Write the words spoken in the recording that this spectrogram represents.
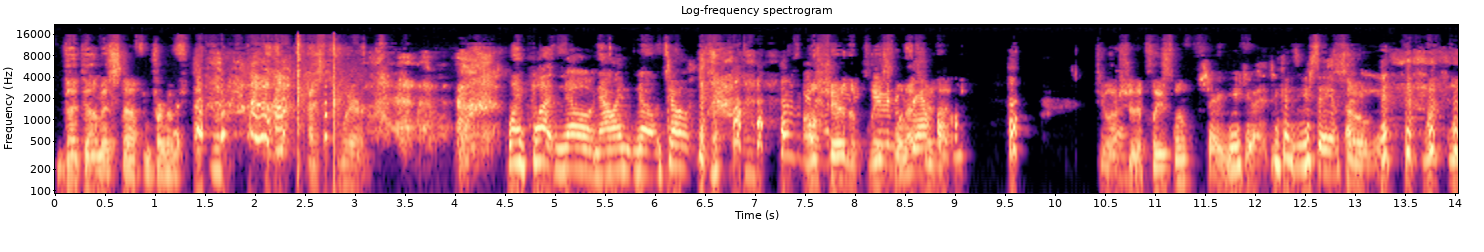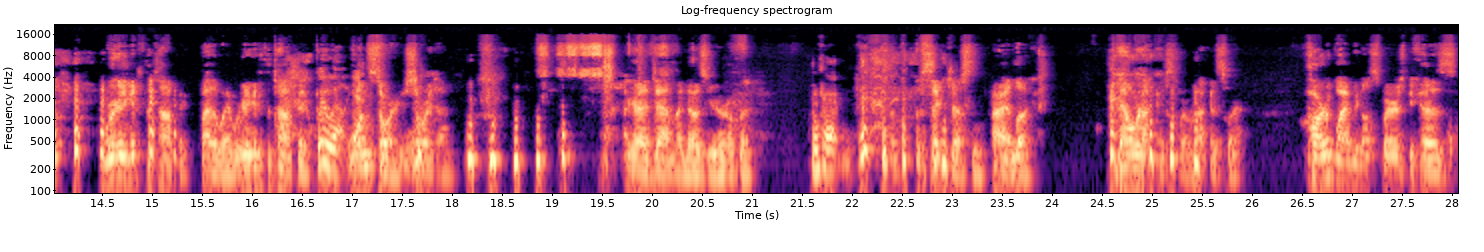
the dumbest stuff in front of. Me. I swear. like what? No, now I no, don't. I I'll share the police one. I share example. that. Do you want to Okay. share the police one? Sure, you do it because you say it So- funny. We're, we're, we're gonna get to the topic. By the way, we're gonna get to the topic. We will, yeah. One story. Story time. I gotta dab my nose here real quick. okay. I'm sick, Justin. All right, look. No, we're not going to swear. We're not going to swear. Part of why we don't swear is because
